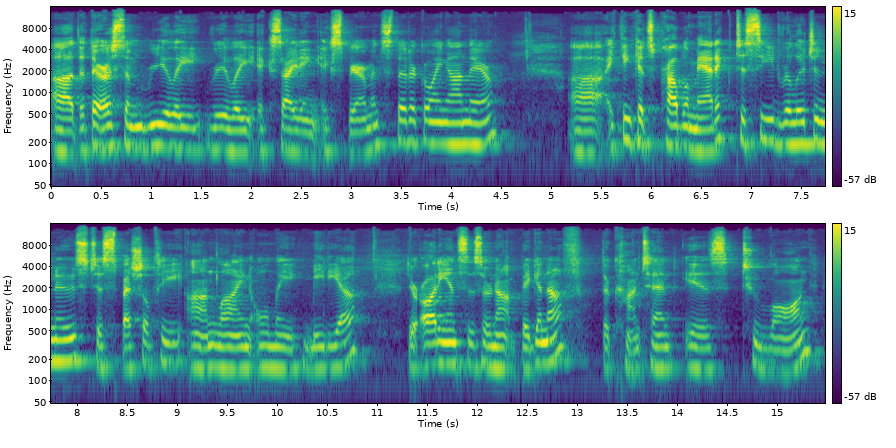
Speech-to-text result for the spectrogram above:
uh, that there are some really, really exciting experiments that are going on there. Uh, I think it's problematic to cede religion news to specialty online only media. Their audiences are not big enough, their content is too long.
